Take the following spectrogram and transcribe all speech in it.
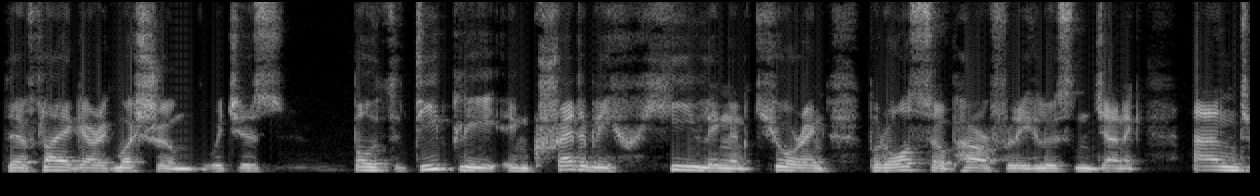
the fly agaric mushroom, which is both deeply, incredibly healing and curing, but also powerfully hallucinogenic and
